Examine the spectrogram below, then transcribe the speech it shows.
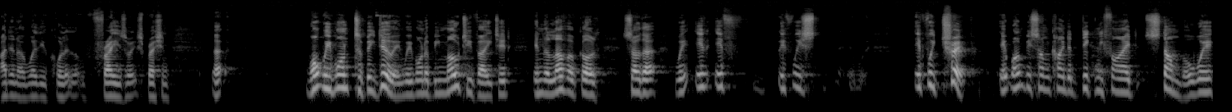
I don't know whether you call it a little phrase or expression, that what we want to be doing, we want to be motivated in the love of God so that we, if, if, if, we, if we trip, it won't be some kind of dignified stumble. We're,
